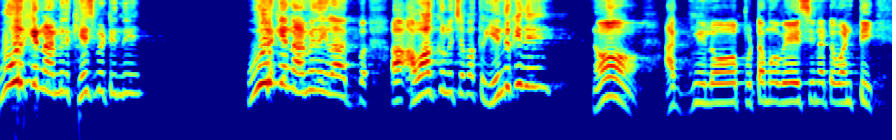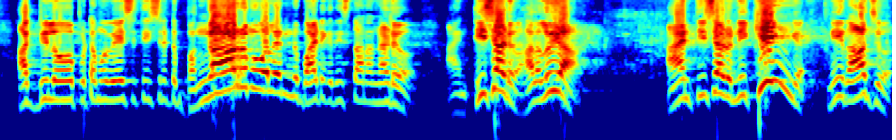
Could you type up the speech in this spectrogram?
ఊరికి నా మీద కేసు పెట్టింది? ఊరికే నా మీద ఇలా అవాకులు చవాకులు ఎందుకు ఇది? నో అగ్నిలో పుటము వేసినటువంటి అగ్నిలో పుటము వేసి తీసినట్టు బంగారము వలె నిన్ను బయటకు తీస్తానన్నాడు. ఆయన తీశాడు. అలలుయా ఆయన తీశాడు నీ కింగ్ నీ రాజు.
